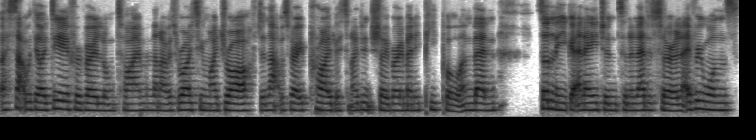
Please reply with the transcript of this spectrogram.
I sat with the idea for a very long time and then I was writing my draft and that was very private and I didn't show very many people and then suddenly you get an agent and an editor and everyone's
